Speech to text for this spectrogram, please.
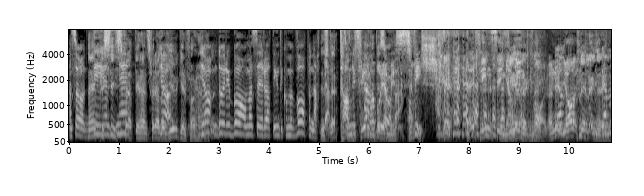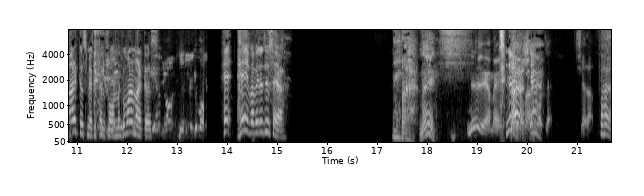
Alltså, det är ju Nej, en- precis, nej. för att det är hennes föräldrar ljuger för henne. Ja, då är det bra om man säger att det inte kommer vara på natten. Just det. Tandfen har börjat med swish. Det finns inga mynt kvar. Nu, Ja. jag, Fler lögner Vi har är det. Markus med på telefonen. God morgon Markus. Hej, hej, vad ville du säga? Nej. Nu är jag med. Nu, Fan, ja. Tjena. Få höra.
